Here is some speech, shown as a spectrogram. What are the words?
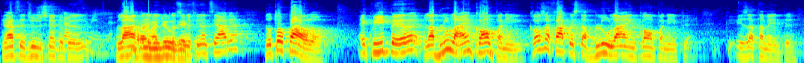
Grazie Giusy sempre Grazie per la l'educazione finanziaria. Dottor Paolo, è qui per la Blue Line Company. Cosa fa questa Blue Line Company esattamente?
